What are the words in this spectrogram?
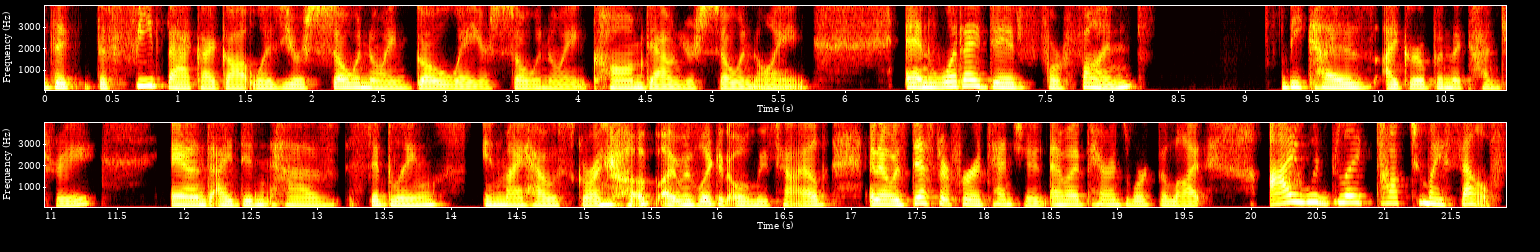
the the feedback I got was you're so annoying, go away, you're so annoying, calm down, you're so annoying. And what I did for fun because I grew up in the country and I didn't have siblings in my house growing up. I was like an only child and I was desperate for attention and my parents worked a lot. I would like talk to myself,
